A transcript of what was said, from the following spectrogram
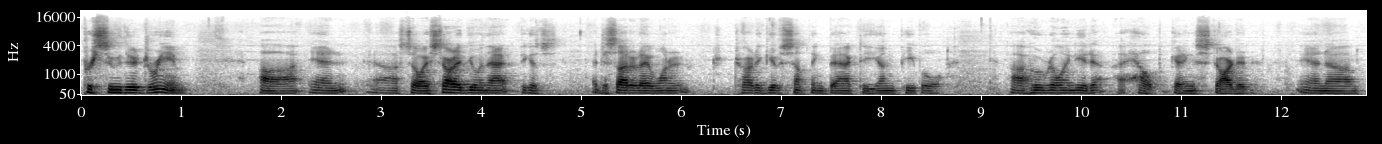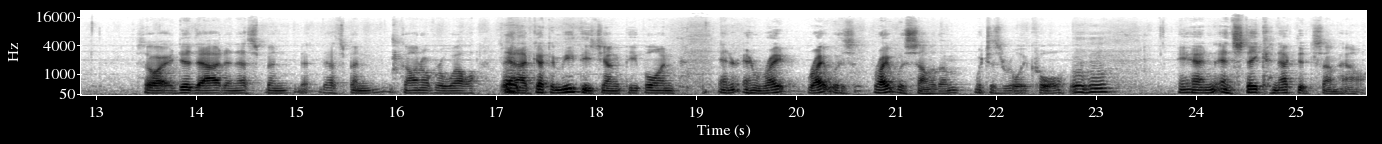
pursue their dream. Uh, and uh, so I started doing that because I decided I wanted to try to give something back to young people uh, who really need help getting started. And um, so I did that, and that's been that's been gone over well. And. I've got to meet these young people and and, and write write with write with some of them, which is really cool. hmm And and stay connected somehow.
